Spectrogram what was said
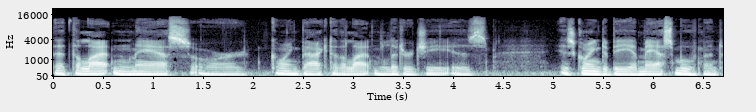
that the Latin Mass or going back to the Latin liturgy is is going to be a mass movement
